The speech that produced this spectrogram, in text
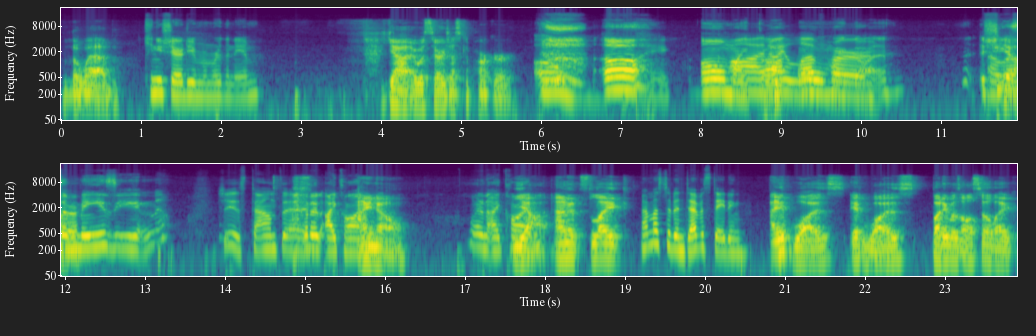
the web. Can you share? Do you remember the name? Yeah, it was Sarah Jessica Parker. Oh, Like, oh my God, god! I love oh her. God. She love is her. amazing. she is talented. What an icon! I know. what an icon. Yeah, and it's like That must have been devastating. it was, it was, but it was also like,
